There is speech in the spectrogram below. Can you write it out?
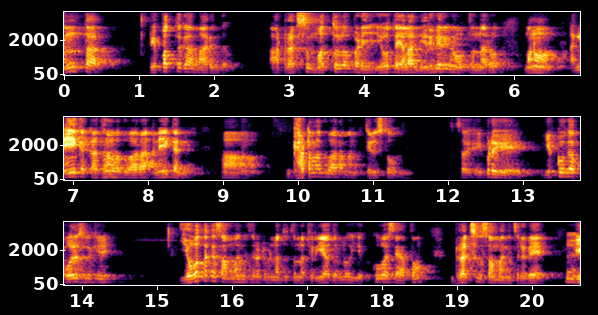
ఎంత విపత్తుగా మారిందో ఆ డ్రగ్స్ మత్తులో పడి యువత ఎలా నిర్వీర్యం అవుతున్నారో మనం అనేక కథనాల ద్వారా అనేక ఘటనల ద్వారా మనకు తెలుస్తూ ఉంది. సో ఇప్పుడు ఎక్కువగా పోలీసులకి యువతకు సంబంధించినటువంటి అందుతున్న ఫిర్యాదుల్లో ఎక్కువ శాతం డ్రగ్స్కు సంబంధించినవే. ఈ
